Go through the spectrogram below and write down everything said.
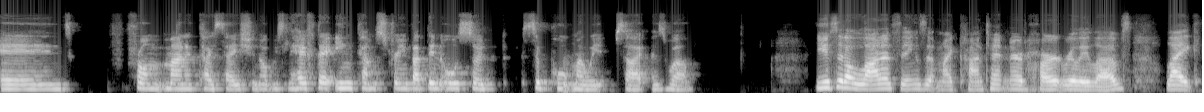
and from monetization obviously have that income stream but then also support my website as well you said a lot of things that my content nerd heart really loves like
